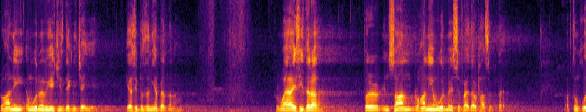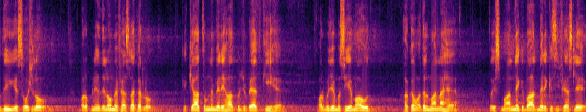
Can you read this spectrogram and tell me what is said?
روحانی امور میں بھی یہی چیز دیکھنی چاہیے کہ ایسی بزنیاں پیدا نہ ہوں۔ فرمایا، اسی طرح پر انسان روحانی امور میں اس سے فائدہ اٹھا سکتا ہے۔ اب تم خود ہی یہ سوچ لو اور اپنے دلوں میں فیصلہ کر لو کہ کیا تم نے میرے ہاتھ پر جو بیت کی ہے اور مجھے مسیح معود حکم عدل مانا ہے، تو اس ماننے کے بعد میرے کسی فیصلے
